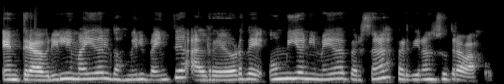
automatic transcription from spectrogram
entre abril y mayo del 2020, alrededor de un millón y medio de personas perdieron su trabajo.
